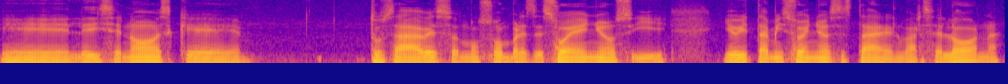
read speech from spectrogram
eh, le dice, no, es que tú sabes, somos hombres de sueños y, y ahorita mi sueño es estar en Barcelona.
